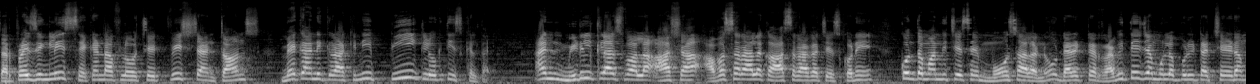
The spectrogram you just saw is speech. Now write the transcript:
సర్ప్రైజింగ్లీ సెకండ్ హాఫ్లో వచ్చే ట్విస్ట్ అండ్ టర్న్స్ మెకానిక్ రాకిని పీక్లోకి తీసుకెళ్తాయి. అండ్ మిడిల్ క్లాస్ వాళ్ళ ఆశ అవసరాలకు ఆసరాగా చేసుకొని కొంతమంది చేసే మోసాలను డైరెక్టర్ రవితేజ ముల్లపూడి టచ్ చేయడం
